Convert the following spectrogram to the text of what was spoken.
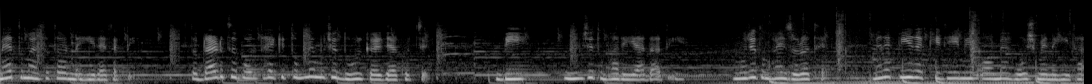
मैं तुम ऐसा तो और नहीं रह सकती। तो ब्रैड उसे बोलता है कि तुमने मुझे दूर कर दिया खुद से। बी, मुझे तुम्हारी याद आती है। मुझे तुम्हारी ज़रूरत है। मैंने पी रखी थी मैं और मैं होश में नहीं था।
